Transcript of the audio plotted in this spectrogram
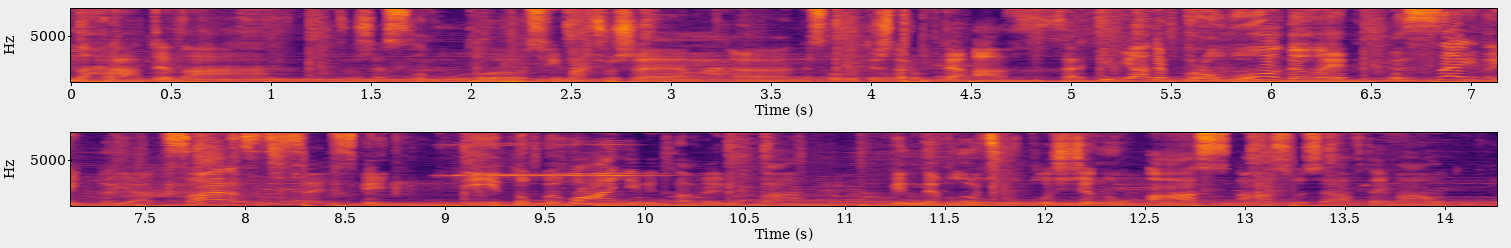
награти на уже славу о, свій матч уже е, не славути ж даруйте, а харків'яни проводили сейвить ну як зараз сельський і добивання від Гаврилюка. Він не влучив у площину. Ас Ас узяв тайм-аут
